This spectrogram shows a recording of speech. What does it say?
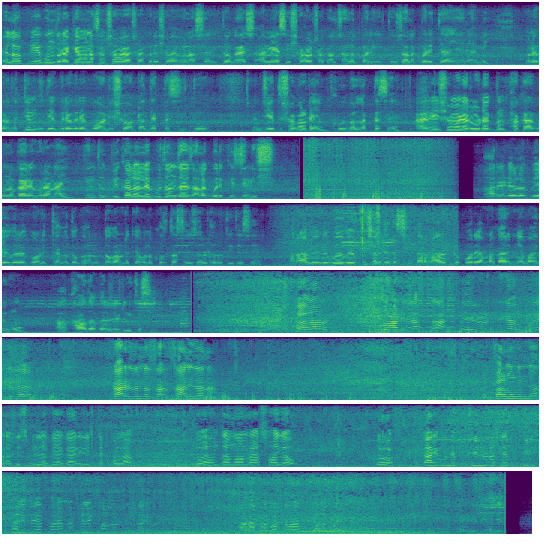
Hello প্রিয় বন্ধুরা, কেমন আছেন সবাই? আশা করি সবাই ভালো আছেন। তো গাইস আমি আছি সকাল সকাল জালকবাড়ি। তো জালকবাড়িতে আইয়ারে আমি মনে করেন যে টেম্পু দিয়ে ঘুরে ঘুরে গুয়াহাটি শহরটা দেখতেছি। তো যেহেতু সকাল টাইম খুবই ভালো লাগতেছে। আর এই সময়টা রোড একদম ফাঁকা, কোনো গাড়ি ঘোড়া নাই। কিন্তু বিকাল হলে বুঝন যায় জালকবাড়ি কি জিনিস। আর এটা হলো বিয়ে করে গুয়াহাটির থাকে দোকান। দোকানটা কেবল খুলতেছে, ঝাড়ু দিতেছে। আর আমি বয়ে বয়ে বিশাল খাইতেছি। কারণ আর একটু পরে আমরা গাড়ি নিয়ে বাইরে আর খাওয়া দাওয়া করে রেডি হইতেছি। আর গুয়াহাটির রাস্তা, এই রোডের দিকে উপরে গেলে গাড়ির জন্য জানি যায় না। চার মুগুন যা? বিসমিল্লা করে গাড়ি স্টার্ট করলাম। তো এখন যাব আমরা ছয়গাঁও। তো গাড়ির মধ্যে ভুসি লুড়াছে ভুসি খালি করে পরে আমরা ব্রেক মারলো গাড়ি আর আমরা বর্তমান চালক বাড়ি।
